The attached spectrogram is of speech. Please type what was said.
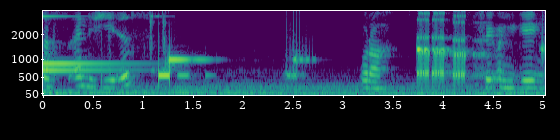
das Ende hier ist. Oder? Fehlt man hier gegen.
